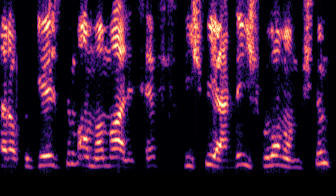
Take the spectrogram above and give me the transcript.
tarafı gezdim ama maalesef hiçbir yerde iş bulamamıştım.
